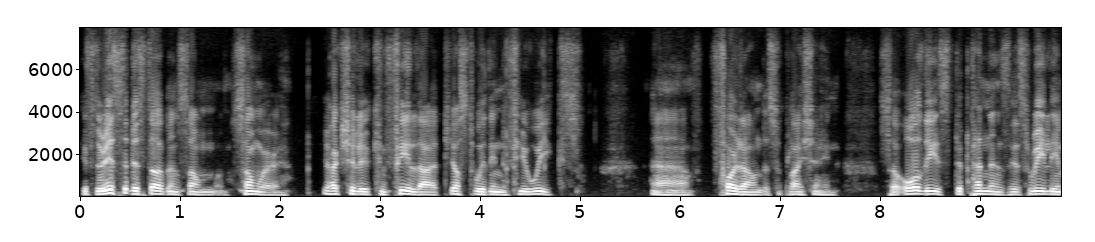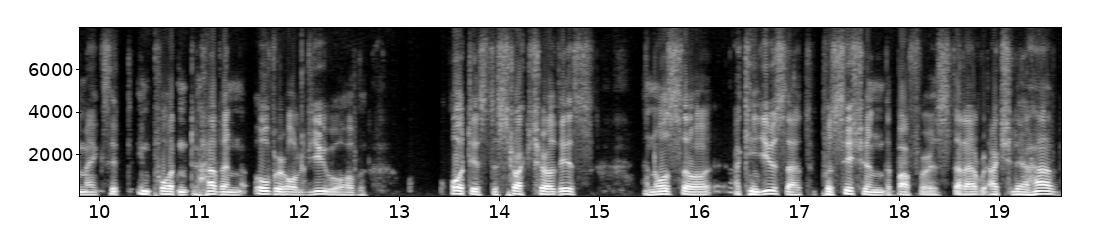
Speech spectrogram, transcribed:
if there is a disturbance some, somewhere, you actually can feel that just within a few weeks uh, far down the supply chain. So all these dependencies really makes it important to have an overall view of what is the structure of this, and also I can use that to position the buffers that I actually have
